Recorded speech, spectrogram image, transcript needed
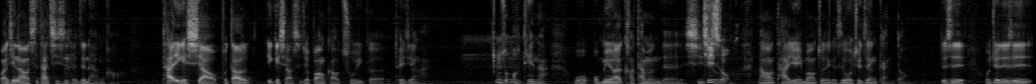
婉清老师他其实人真的很好，他一个下午不到一个小时就帮我搞出一个推荐函。我说哦天哪，我我没有要考他们的系所，然后他愿意帮我做这个事，我觉得很感动。就是我觉得是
